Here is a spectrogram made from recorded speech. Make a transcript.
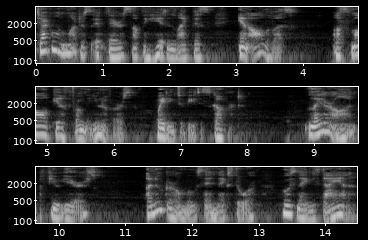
Jacqueline wonders if there's something hidden like this in all of us, a small gift from the universe waiting to be discovered. Later on, a few years, a new girl moves in next door whose name is Diana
